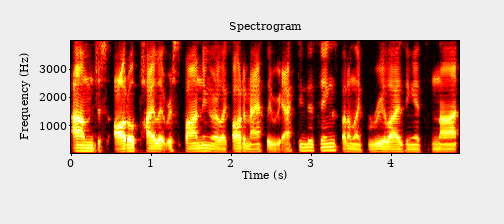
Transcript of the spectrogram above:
I'm just autopilot responding or like automatically reacting to things, but I'm like realizing it's not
